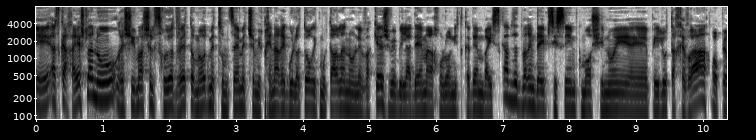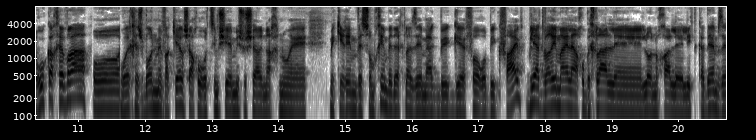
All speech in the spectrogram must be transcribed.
אה, אז ככה, יש לנו רשימה של זכויות וטו מאוד מצומצמת שמבחינה רגולטורית מותר לנו לבקש ובלעדיהם אנחנו לא נתקדם בעסקה, וזה דברים די בסיסיים כמו שינוי אה, פעילות החברה או פירוק החברה או רואה חשבון מבקר שאנחנו רוצים שיהיה מישהו שאנחנו אה, מכירים וסומכים, בדרך כלל זה מהביג 4 או ביג 5, בלי הדברים האלה אנחנו בכלל לא נוכל להתקדם, זה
